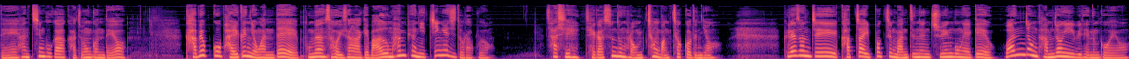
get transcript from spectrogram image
때 한 친구가 가져온 건데요. 가볍고 밝은 영화인데 보면서 이상하게 마음 한편이 찡해지더라고요. 사실 제가 수능을 엄청 망쳤거든요. 그래서인지 가짜 입학증 만드는 주인공에게 완전 감정이입이 되는 거예요.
